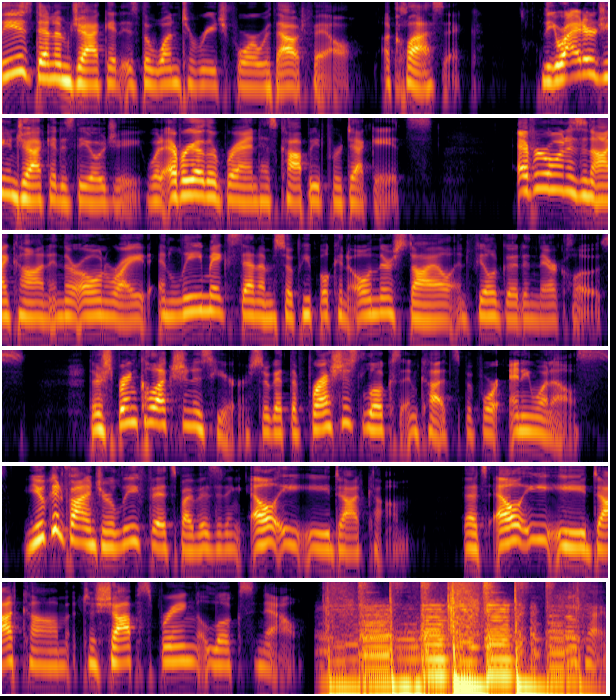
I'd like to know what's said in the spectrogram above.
Lee's denim jacket is the one to reach for without fail, a classic. The Rider jean jacket is the OG, what every other brand has copied for decades. Everyone is an icon in their own right, and Lee makes denim so people can own their style and feel good in their clothes. Their spring collection is here, so get the freshest looks and cuts before anyone else. You can find your Lee fits by visiting lee.com. That's lee.com to shop spring looks now. Okay.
